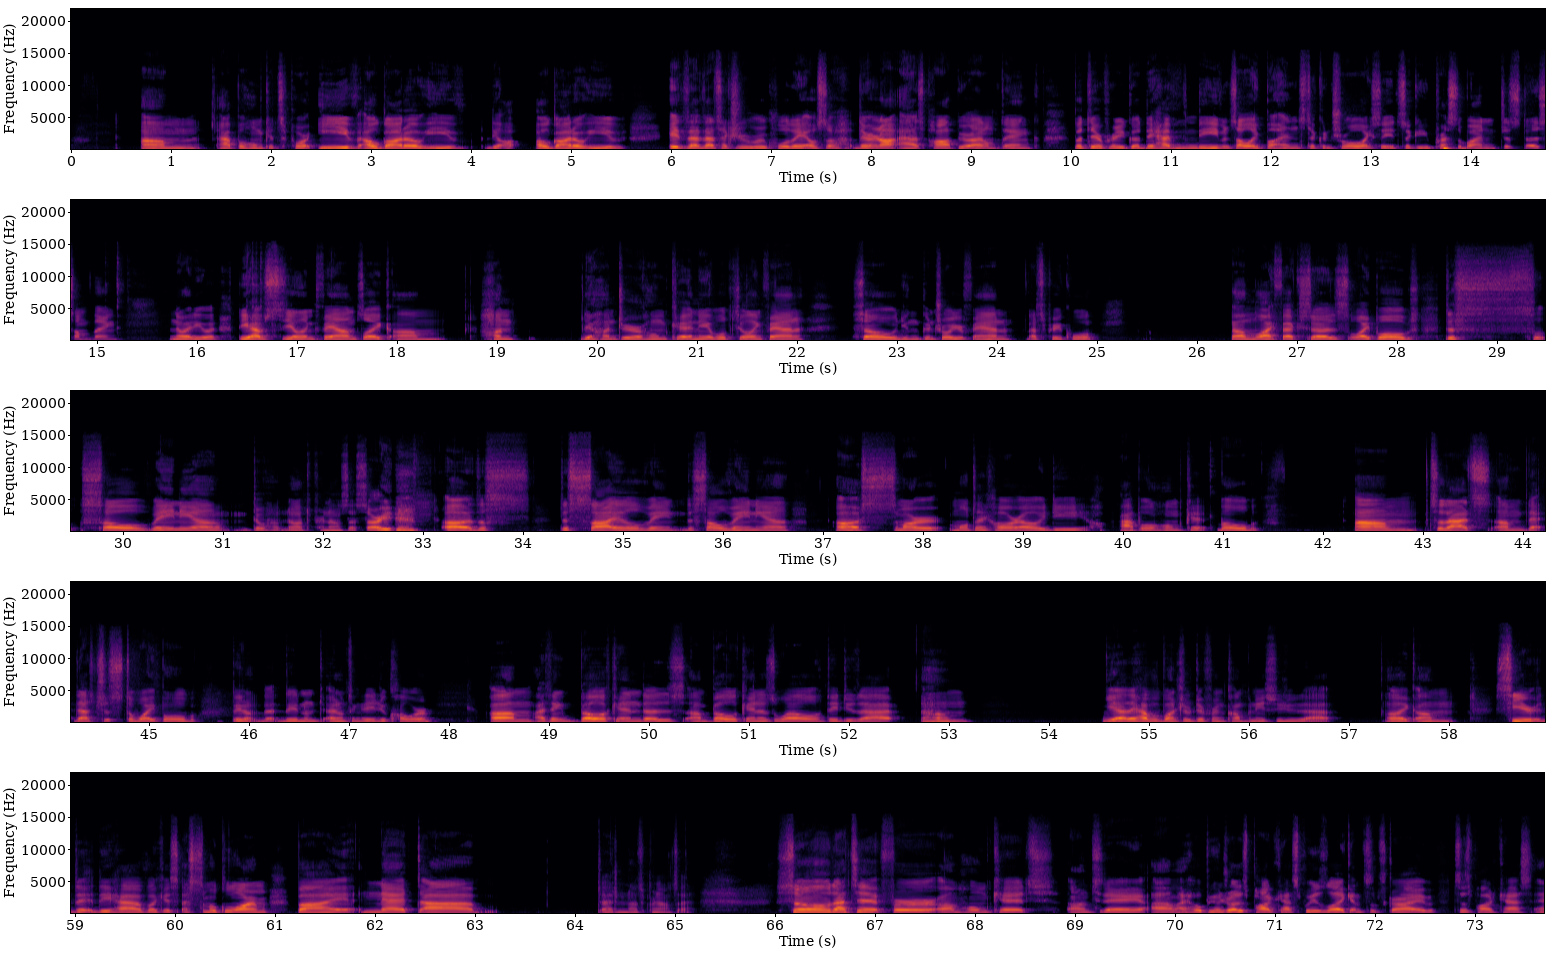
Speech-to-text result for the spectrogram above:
um Apple HomeKit support. Eve Elgato Eve the Elgato Eve. It's that that's actually really cool. They also they're not as popular, I don't think, but they're pretty good. They have they even sell like buttons to control. Like say it's like you press the button, it just does something. No idea what. Do you have ceiling fans like um hunt the Hunter HomeKit enabled ceiling fan, so you can control your fan. That's pretty cool. Um, LIFX says light bulbs. The Sylvania don't know how to pronounce that. Sorry. Uh, the the Sylvan the Sylvania uh smart multicolor LED Apple HomeKit bulb. Um, so that's um that that's just the white bulb. They don't they don't I don't think they do color. Um, I think Belkin does um Belkin as well. They do that. Um, yeah, they have a bunch of different companies who do that. Like um, they they have like a, a smoke alarm by Net. Uh, I don't know how to pronounce that. So that's it for um HomeKit um today. Um, I hope you enjoy this podcast. Please like and subscribe to this podcast. And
